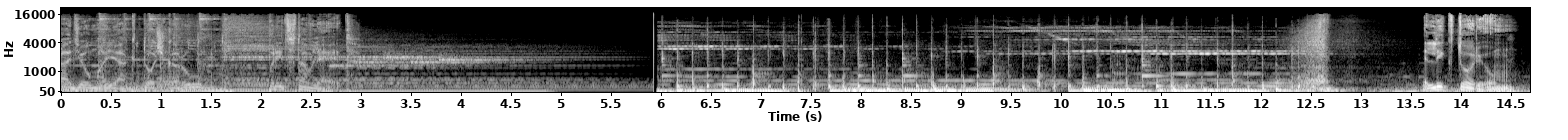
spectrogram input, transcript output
Радиомаяк.ру представляет. Лекториум.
